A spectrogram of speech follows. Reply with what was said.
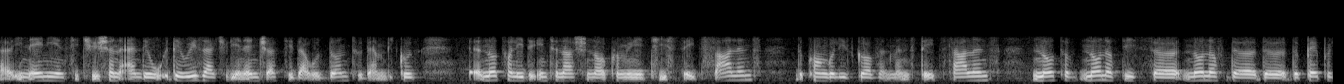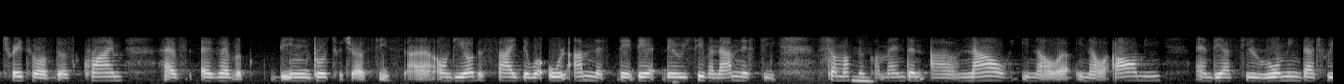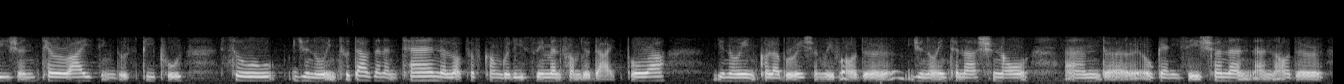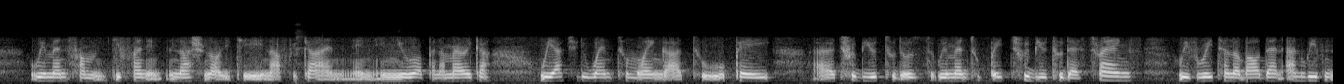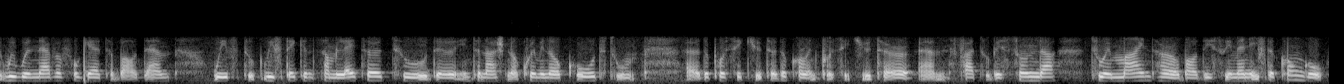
uh, in any institution. And there, there is actually an injustice that was done to them because not only the international community stayed silent the Congolese government stayed silent not of, none of this, uh, none of the, the, the perpetrator of those crime have has ever been brought to justice. Uh, on the other side, they were all amnesty. They, they, they receive an amnesty. Some of mm. the commandants are now in our in our army, and they are still roaming that region, terrorizing those people. So, you know, in 2010, a lot of Congolese women from the diaspora, you know, in collaboration with other, you know, international and uh, organization and, and other women from different nationality in Africa and in, in Europe and America. We actually went to Mwenga to pay uh, tribute to those women, to pay tribute to their strengths. We've written about them, and we've, we will never forget about them. We've, took, we've taken some letter to the International Criminal Court, to uh, the prosecutor, the current prosecutor, um, Fatou Bensouda, to remind her about these women. If the Congo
